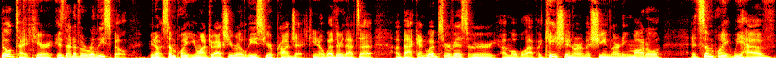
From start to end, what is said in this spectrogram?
build type here is that of a release build. You know, at some point you want to actually release your project, you know, whether that's a, a backend web service or a mobile application or a machine learning model. At some point, we have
